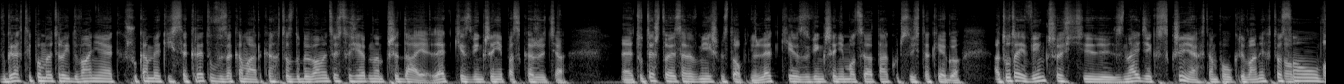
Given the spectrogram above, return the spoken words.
w grach typu Metroidvania, jak szukamy jakichś sekretów w zakamarkach, to zdobywamy coś, co się nam przydaje. Lekkie zwiększenie paska życia. E, Tu też to jest, ale w mniejszym stopniu. Lekkie zwiększenie mocy ataku, czy coś takiego. A tutaj większość y, znajdziek w skrzyniach tam poukrywanych to, są poncho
